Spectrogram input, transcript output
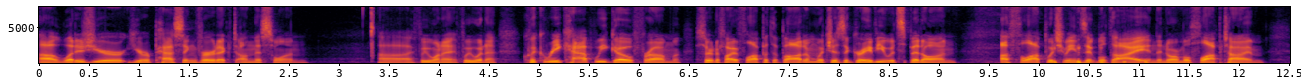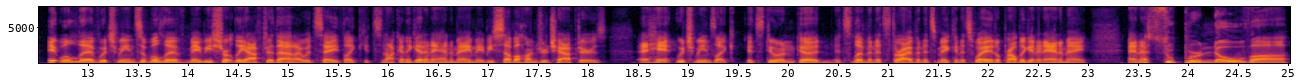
Uh, what is your your passing verdict on this one? Uh, if we want to, if we want to, quick recap, we go from certified flop at the bottom, which is a grave you would spit on, a flop, which means it will die in the normal flop time. It will live, which means it will live maybe shortly after that. I would say like it's not going to get an anime, maybe sub 100 chapters. A hit, which means like it's doing good, it's living, it's thriving, it's making its way. It'll probably get an anime, and a supernova,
